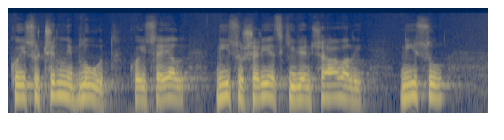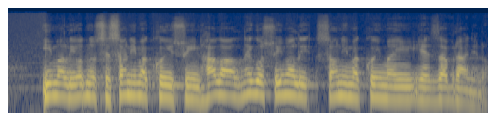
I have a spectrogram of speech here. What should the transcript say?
koji su činili blud, koji se, jel, nisu šerijetski vjenčavali, nisu imali odnose sa onima koji su im halal, nego su imali sa onima kojima im je zabranjeno.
